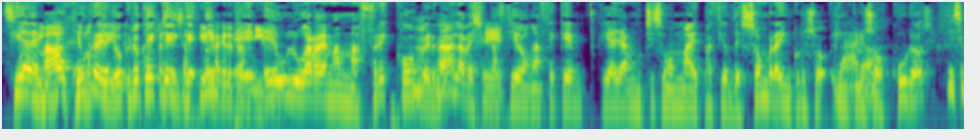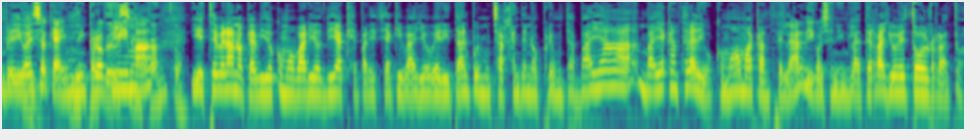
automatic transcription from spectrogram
Sí, otra además imagen, ocurre, otra- yo creo que, que- sensación que la que te es- un lugar además más fresco, ¿verdad? La vegetación hace que, que haya muchísimos más espacios de sombra, incluso, Claro. incluso oscuros. Yo siempre digo Y- eso, que hay un microclima y este verano que ha habido como varios días que parecía que iba a llover y tal, pues mucha gente nos pregunta, vaya, vaya a cancelar, digo, ¿cómo vamos a cancelar? Digo, si en Inglaterra llueve todo el rato.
